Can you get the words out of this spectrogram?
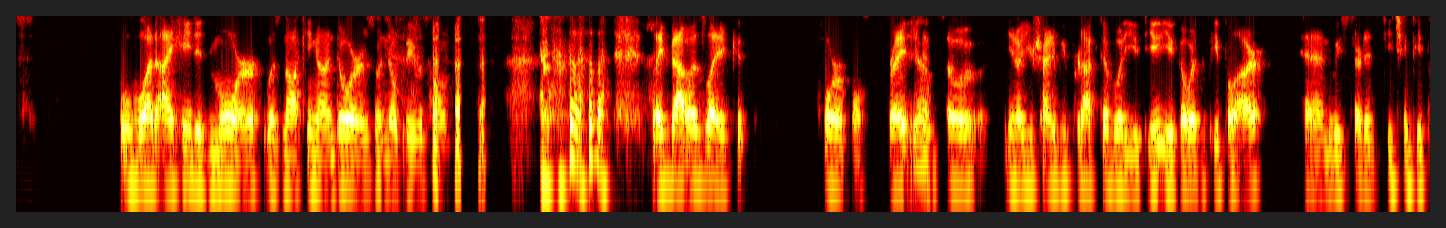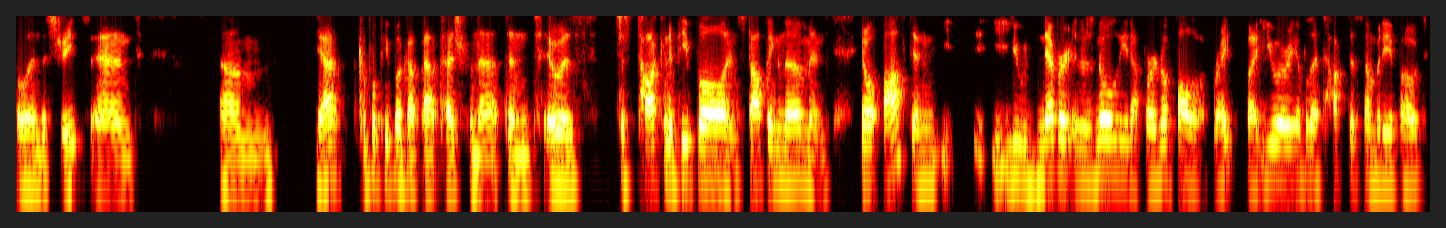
what I hated more was knocking on doors when nobody was home. like that was like horrible, right? Yeah. And so, you know, you're trying to be productive. What do you do? You go where the people are. And we started teaching people in the streets. And um, yeah, a couple people got baptized from that. And it was just talking to people and stopping them. And, you know, often you, never, there's no lead up or no follow up, right? But you were able to talk to somebody about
